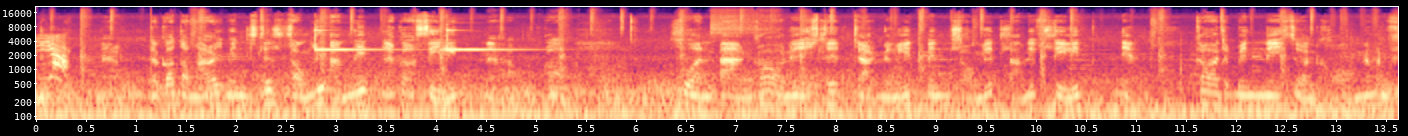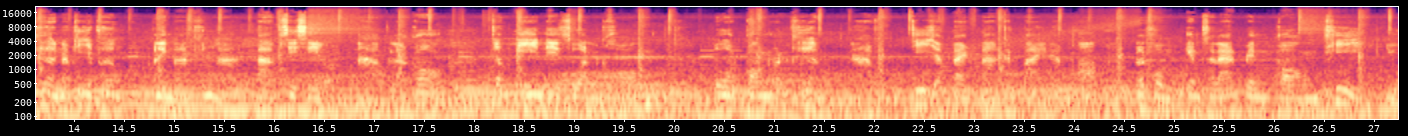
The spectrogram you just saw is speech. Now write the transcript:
หนึ่งลิตรนะครับ แล้วก็ต่อมาก็จะเป็นเซต2ลิตร3ลิตร แล้วก็4ลิตรนะครับ ก็ส่วนต่างก็ในเซตจาก1ลิตรเป็น2ลิตร3ลิตร4ลิตรเนี่ยก็จะเป็นในส่วนของน้ำมันเครื่องนะที่จะเพิ่มปริมาณขึ้นมาตาม cc รถนะครับ แล้วก็จะมีในส่วนของตัวกองน้ำมันเครื่องนะครับ ที่จะแตกต่างกันไปนะครับ เพราะรถผม M s l a s เป็นกองที่อยู่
